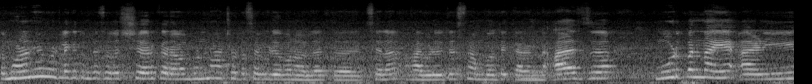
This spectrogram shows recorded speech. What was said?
तर म्हणून हे म्हटलं की तुमच्यासोबत शेअर करावं. म्हणून हा छोटासा व्हिडिओ बनवला. तर चला हा व्हिडिओ इथेच थांबवते. कारण आज मूड पण नाही आहे आणि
